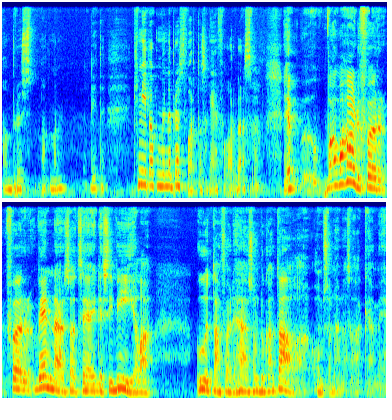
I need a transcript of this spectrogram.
av bröst, att man lite kniper på mina bröstvårtor så kan jag få orgasmer. Eh, Vad, vad har du för, för vänner så att säga i det civila utanför det här som du kan tala om sådana här saker med?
